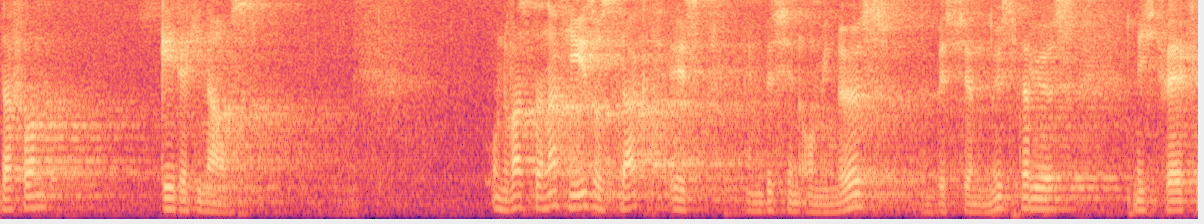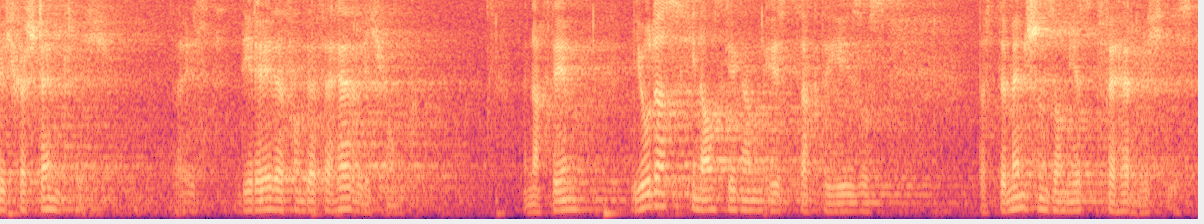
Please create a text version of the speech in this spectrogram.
davon, geht er hinaus. Und was danach Jesus sagt, ist ein bisschen ominös, ein bisschen mysteriös, nicht wirklich verständlich. Da ist die Rede von der Verherrlichung. Nachdem Judas hinausgegangen ist, sagte Jesus, dass der Menschensohn jetzt verherrlicht ist.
